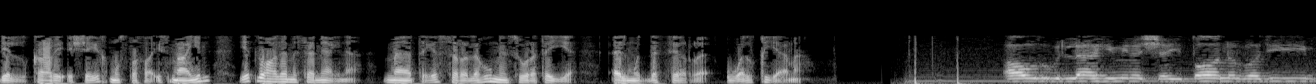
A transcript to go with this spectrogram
للقارئ الشيخ مصطفى إسماعيل يتلو على مسامعنا ما تيسر له من سورتي المدثر والقيامة. أعوذ بالله من الشيطان الرجيم.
